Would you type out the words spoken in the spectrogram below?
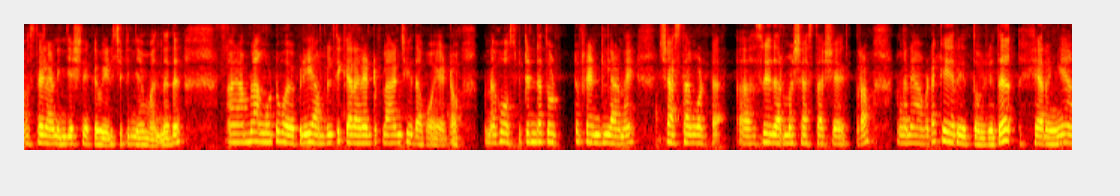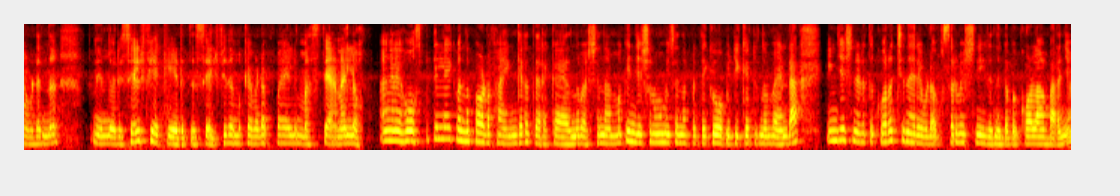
അവസ്ഥയിലാണ് ഇഞ്ചക്ഷനൊക്കെ മേടിച്ചിട്ട് ഞാൻ വന്നത്. നമ്മൾ അങ്ങോട്ട് പോയപ്പോഴേ അമ്പലത്തിൽ കയറാനായിട്ട് പ്ലാൻ ചെയ്താൽ പോയേട്ടോ. പിന്നെ ഹോസ്പിറ്റലിന്റെ തൊട്ട് ഫ്രണ്ടിലാണ് ശാസ്താംകോട്ട ശ്രീധർമ്മശാസ്ത്ര ക്ഷേത്രം അങ്ങനെ അവിടെ കയറി തൊഴുത് ഇറങ്ങി അവിടെ നിന്ന് നിന്നൊരു സെൽഫിയൊക്കെ എടുത്ത് സെൽഫി നമുക്ക് എവിടെ പോയാലും മസ്റ്റാണല്ലോ അങ്ങനെ ഹോസ്പിറ്റലിലേക്ക് വന്നപ്പോൾ അവിടെ ഭയങ്കര തിരക്കായിരുന്നു. പക്ഷെ നമുക്ക് ഇഞ്ചക്ഷൻ റൂമിൽ ചെന്നപ്പോഴത്തേക്ക് ഒ പി ടിക്കറ്റ് ഒന്നും വേണ്ട. ഇഞ്ചക്ഷൻ എടുത്ത് കുറച്ച് നേരം ഇവിടെ ഒബ്സർവേഷനിൽ ഇരുന്നിട്ട് പൊയ്ക്കോളാൻ പറഞ്ഞു.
